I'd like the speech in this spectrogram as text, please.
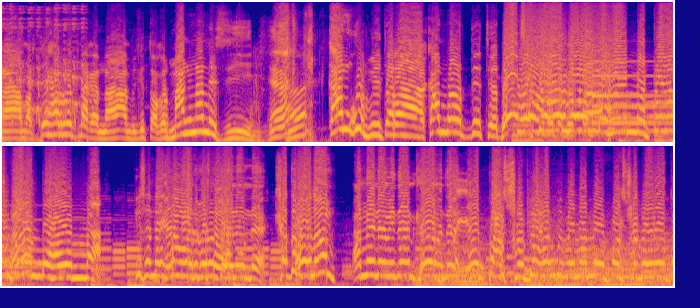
না আমার তেহার রোদ না না আমি কি তগর মাংনা নেছি হ্যাঁ হ্যাঁ? কাম করবি তারা কাম দিতে তেহার গরম দেখায়েন না, গরম দেখায়েন না। কিছু নাই কাম করবি খেতে হবে নাম আমি নামি দেন খেয়ে দেন এই 500 টাকা দিবেন আপনি, 500 টাকা এত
